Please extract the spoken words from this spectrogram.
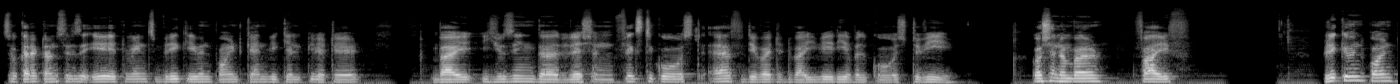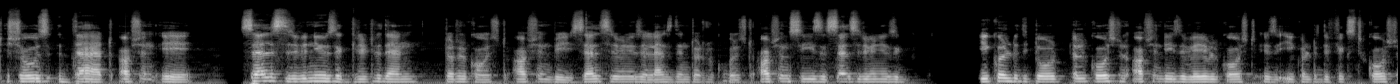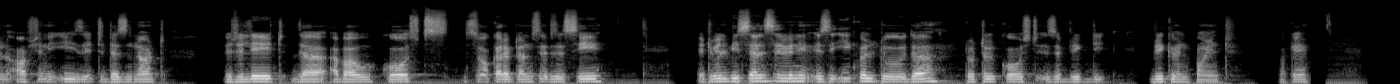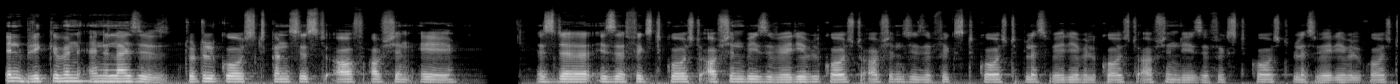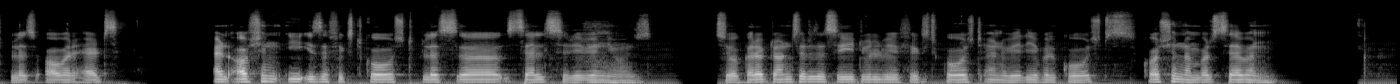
so correct answer is a it means break even point can be calculated by using the relation fixed cost f divided by variable cost v. Question number 5 break even point shows that option a sales revenue is greater than total cost. Option b sales revenue is less than total cost. Option c is sales revenue is equal to the total cost and option d is the variable cost is equal to the fixed cost and option e is it does not relate the above costs. So correct answer is c it will be sales revenue is equal to the total cost is a break break even point okay? In break even analysis total cost consists of option a is the is a fixed cost option b is a variable cost option c is a fixed cost plus variable cost option d is a fixed cost plus variable cost plus overheads and option e is a fixed cost plus uh, sales revenues so correct answer is c. It will be fixed cost and variable costs. Question number 7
